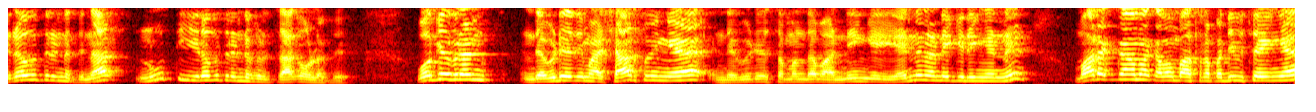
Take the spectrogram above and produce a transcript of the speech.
இருபத்தி ரெண்டு தினார் நூற்றி இருபத்தி ரெண்டு ஃபில்ஸாக உள்ளது. ஓகே ஃப்ரெண்ட்ஸ் இந்த வீடியோ அதிகமாக ஷேர் செய்யுங்க. இந்த வீடியோ சம்மந்தமாக நீங்கள் என்ன நினைக்கிறீங்கன்னு மறக்காமல் கமபாசில் பதிவு செய்யுங்க.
